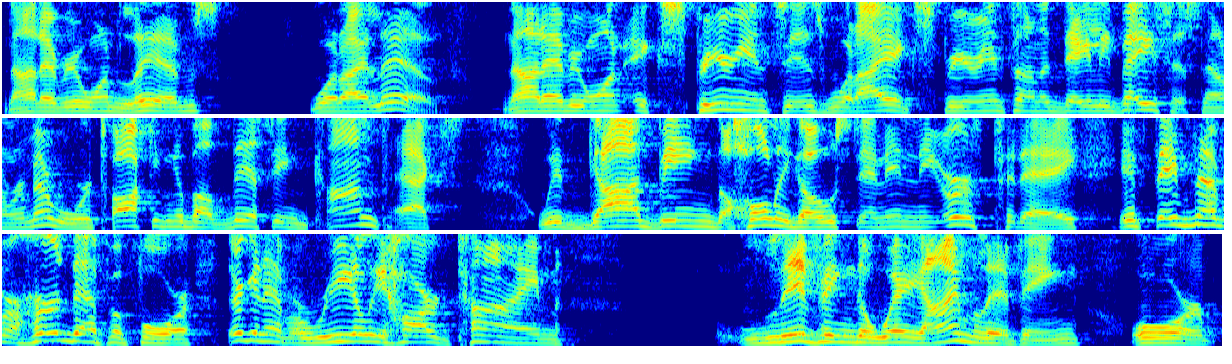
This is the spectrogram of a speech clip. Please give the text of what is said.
Not everyone lives what I live. Not everyone experiences what I experience on a daily basis. Now remember we're talking about this in context with God being the Holy Ghost and in the earth today. If they've never heard that before they're gonna have a really hard time living the way I'm living or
